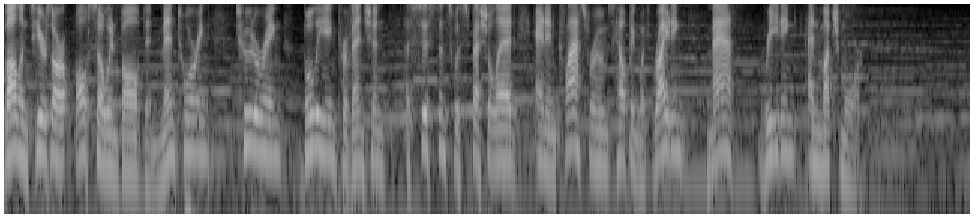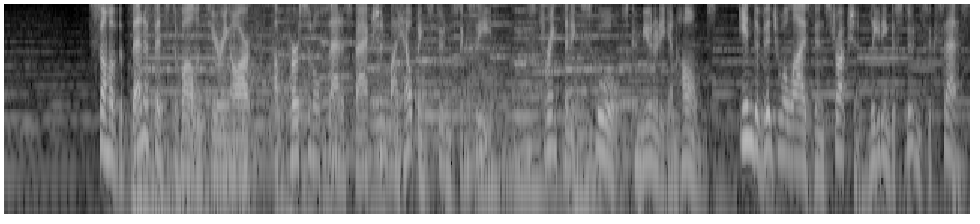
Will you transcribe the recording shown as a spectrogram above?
Volunteers are also involved in mentoring, tutoring, bullying prevention, assistance with special ed, and in classrooms helping with writing, math, reading, and much more. Some of the benefits to volunteering are a personal satisfaction by helping students succeed, strengthening schools, community, and homes, individualized instruction leading to student success,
